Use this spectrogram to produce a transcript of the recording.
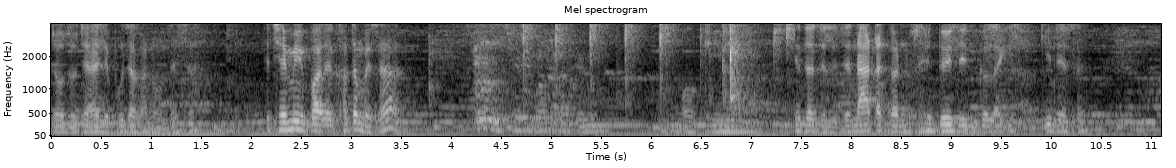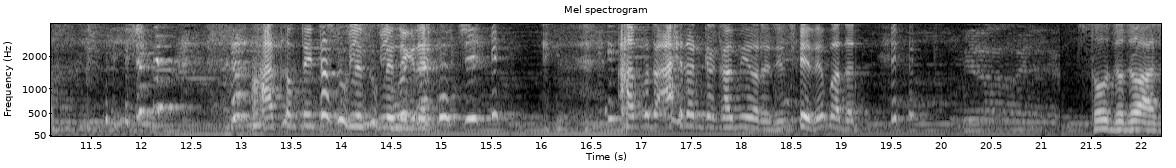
जो जो चाहिँ अहिले पूजा गर्नु हुँदैछ यो छेमी बाले खतम भएछ? ओके। दाजुले चाहिँ नाटक गर्नु दुई दिनको लागि किनेछ। हात लोग त सुक्ले सुक्ले देखिरहेको आएको त आइरनका कमी हो रहेछ चाहिँ अरे बदन। सो जो जो आज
